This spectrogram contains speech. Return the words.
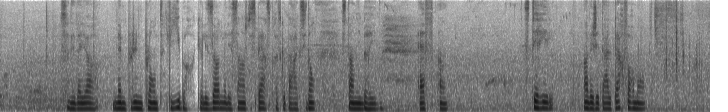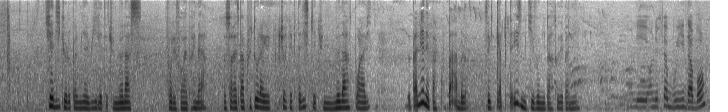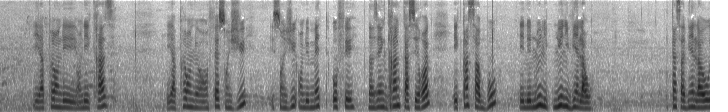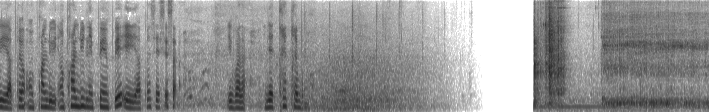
Ce n'est d'ailleurs même plus une plante libre que les hommes et les singes dispersent presque par accident. C'est un hybride. F1. Stérile. Un végétal performant. Qui a dit que le palmier à huile était une menace pour les forêts primaires Ne serait-ce pas plutôt l'agriculture capitaliste qui est une menace pour la vie? Le palmier n'est pas coupable. C'est le capitalisme qui vomit partout des palmiers. On les, on les fait bouillir d'abord et après on les, on les écrase et après on, on fait son jus et son jus on le met au feu dans une grande casserole et quand ça bout et le- l'huile l'huile il vient là-haut. Quand ça vient là-haut et après on prend le on prend l'huile un peu un peu et après c'est c'est ça. Et voilà, il est très très bon.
